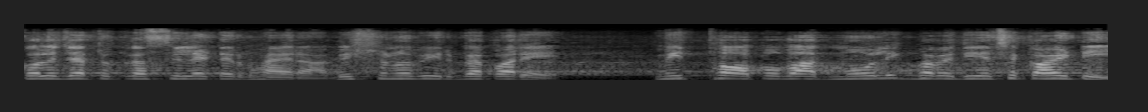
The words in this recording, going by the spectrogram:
কলেজা টুকরা সিলেটের ভাইরা বিশ্বনবীর ব্যাপারে মিথ্যা অপবাদ মৌলিকভাবে দিয়েছে কয়টি?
